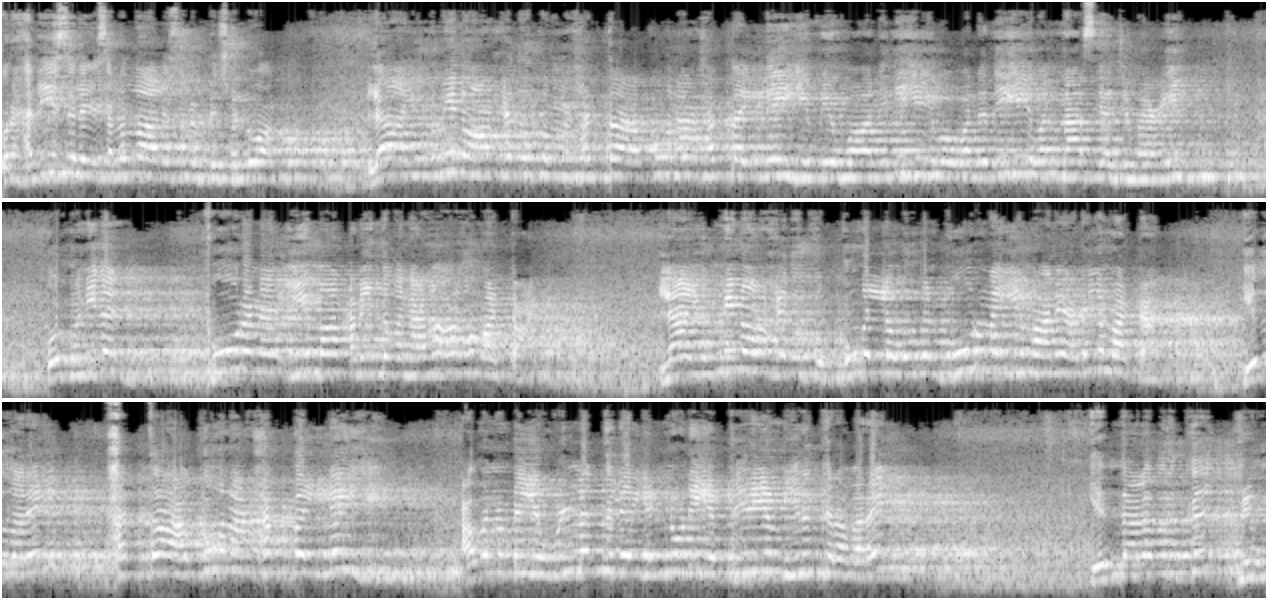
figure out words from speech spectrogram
ஒரு ஹதீஸிலே ஸல்லல்லாஹு அலைஹி இப்படி சொல்லுவாங்க. லா யுமினு அஹதுக்கும் ஹத்தா அகூன ஹத்த இலேஹி மின் வாலிதிஹி வ வலதிஹி வன் அஜ்மஈன் ஒரு மனிதன் பூரண ஈமான் அடைந்தவனாக ஆக மாட்டான். லா யுமினு அஹதுக்கும் உங்கள ஒருவன் பூரண ஈமானை அடைய மாட்டான். எதுவரை ஹத்தா அகூன ஹத்த இலேஹி அவனுடைய உள்ள உள்ளத்திலே என்னுடைய பிரியம் இருக்கிற வரை எந்த அளவிற்கு? மின்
